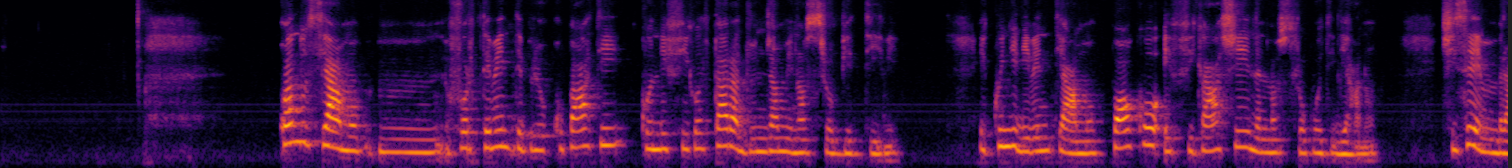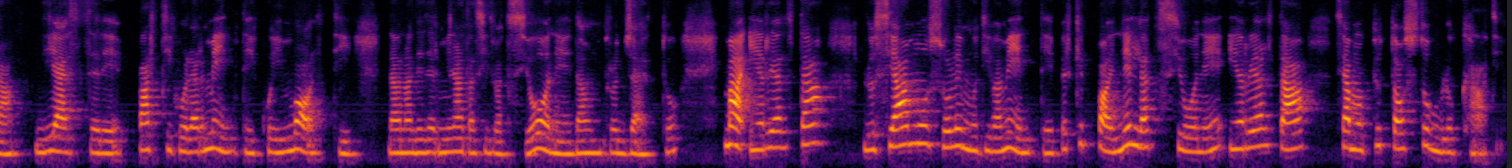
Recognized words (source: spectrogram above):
Quando siamo mh, fortemente preoccupati, con difficoltà raggiungiamo i nostri obiettivi e quindi diventiamo poco efficaci nel nostro quotidiano ci sembra di essere particolarmente coinvolti da una determinata situazione, da un progetto, ma in realtà lo siamo solo emotivamente, perché poi nell'azione in realtà siamo piuttosto bloccati.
